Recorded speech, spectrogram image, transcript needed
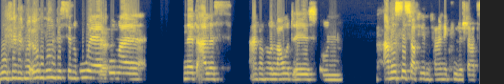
wo findet man irgendwo ein bisschen Ruhe, ja. wo mal nicht alles einfach nur laut ist und aber es ist auf jeden Fall eine coole Stadt.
